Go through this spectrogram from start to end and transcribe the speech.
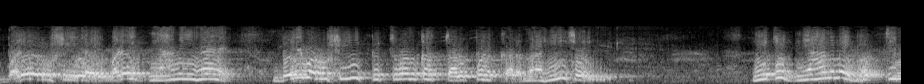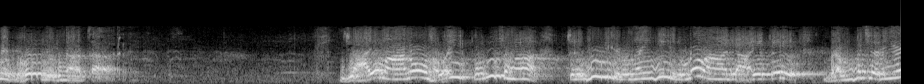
बड़े ऋषि है, बड़े ज्ञानी है। देव ऋषि पितरों का तर्पण करना ही चाहिए। नहीं तो ज्ञान में, भक्ति में बहुत विघ्न आता है। जायमानो हवई पुरुष त्रिभुज ऋण ही ऋण आ जायते ब्रह्मचर्य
